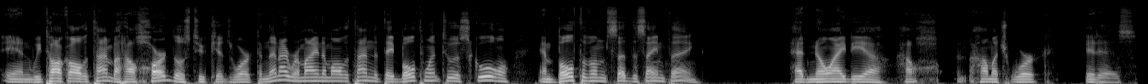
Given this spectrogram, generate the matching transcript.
and we talk all the time about how hard those two kids worked. And then I remind them all the time that they both went to a school and both of them said the same thing. Had no idea how how much work it is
